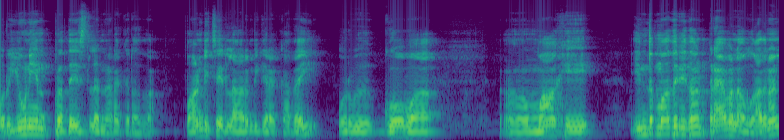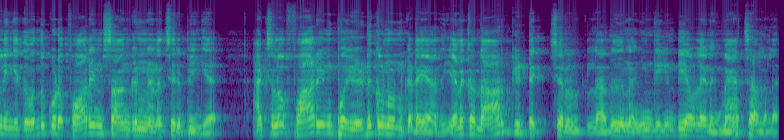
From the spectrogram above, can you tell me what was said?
ஒரு யூனியன் பிரதேசில் நடக்கிறது தான். பாண்டிச்சேரியில் ஆரம்பிக்கிற கதை ஒரு கோவா மாஹே இந்த மாதிரி தான் ட்ராவல் ஆகும். அதனால் நீங்கள் இது வந்து கூட ஃபாரின் சாங்குன்னு நினச்சிருப்பீங்க. ஆக்சுவலாக ஃபாரின் போய் எடுக்கணும்னு கிடையாது. எனக்கு அந்த ஆர்கிடெக்சர் இருக்குல்ல அது இங்கே இந்தியாவில் எனக்கு மேட்ச் ஆகலை.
